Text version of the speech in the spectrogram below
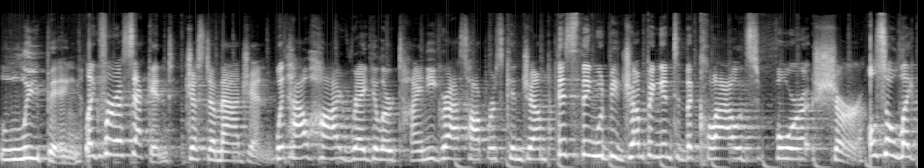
leaping. Like for a second, just imagine. With how high regular tiny grasshoppers can jump, this thing would be jumping into the clouds for sure. Also like,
